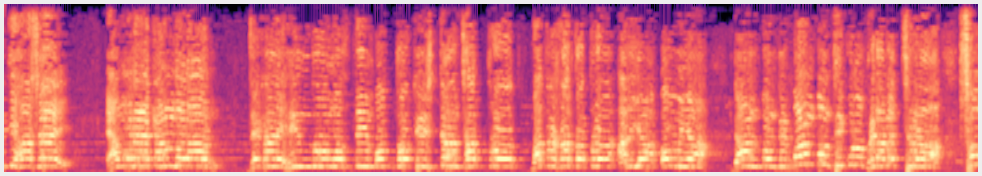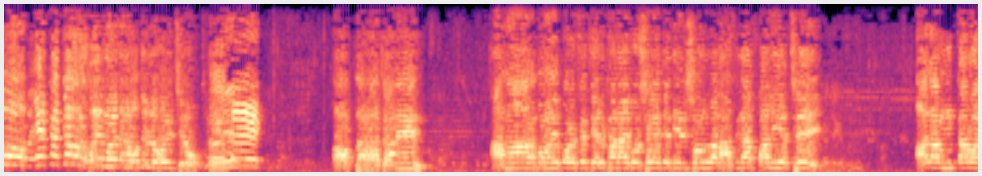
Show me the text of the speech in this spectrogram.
ইতিহাসে এমন এক আন্দোলন যেখানে হিন্দু, মুসলিম, বৌদ্ধ, খ্রিস্টান, ছাত্র, মাদ্রাসা ছাত্র, আলিয়া কৌমিয়া ডানপন্থী, বামপন্থী কোন ভেদাভেদ ছিল না। সব একাকার হয়ে ময়দানে অতুল্য হয়েছিল। আপনারা জানেন, আমার মনে পড়েছে জেলখানায় বসে যেদিন শুনলাম হাসিনা পালিয়েছে। আলাম তারা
